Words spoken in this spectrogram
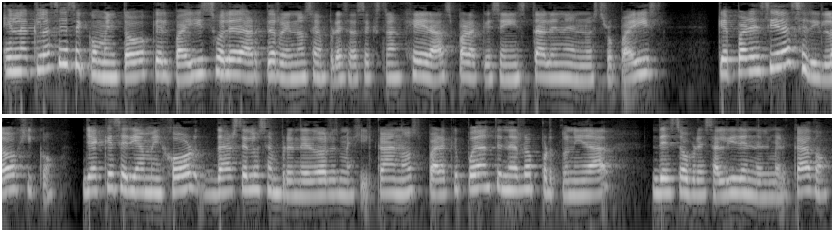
En la clase se comentó que el país suele dar terrenos a empresas extranjeras para que se instalen en nuestro país, que pareciera ser ilógico, ya que sería mejor dárselos a emprendedores mexicanos para que puedan tener la oportunidad de sobresalir en el mercado.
